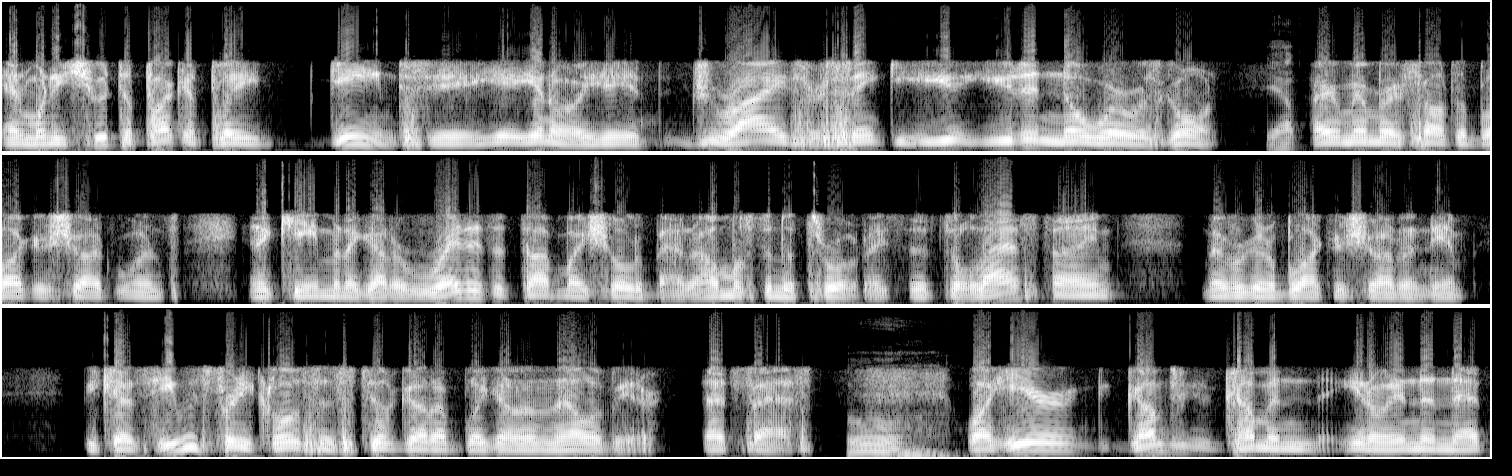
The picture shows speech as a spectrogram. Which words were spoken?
and when he shoot the puck it played games, you, you know, it rise or sink, you you didn't know where it was going. Yep. I remember I felt a blocker shot once, and it came and I got it right at the top of my shoulder pad, almost in the throat. I said, "It's the last time I'm ever going to block a shot on him," because he was pretty close and still got up like on an elevator that fast. Ooh. Well, here Gump's coming, you know, in the net.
